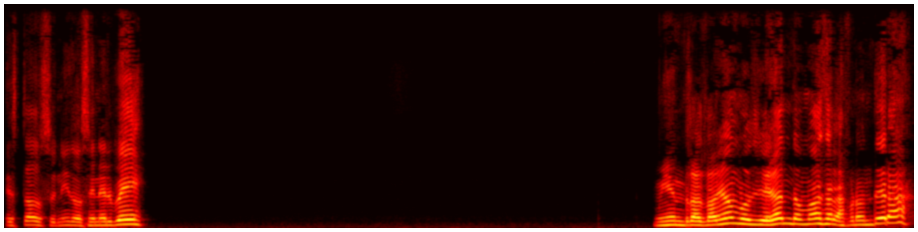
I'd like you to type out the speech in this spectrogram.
Estados Unidos en el B. Mientras vayamos llegando más a la frontera,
